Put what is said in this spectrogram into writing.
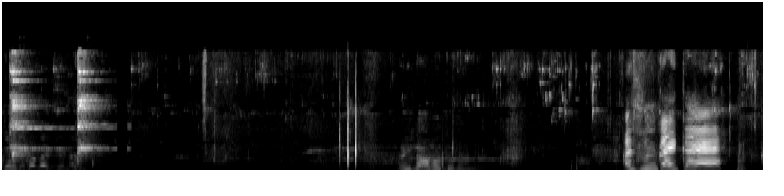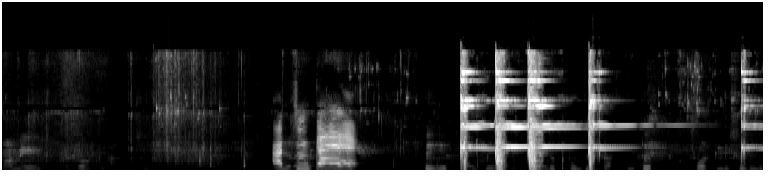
गौरी बघायची ना अजून काय काय अजून काय वाटली सगळी.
